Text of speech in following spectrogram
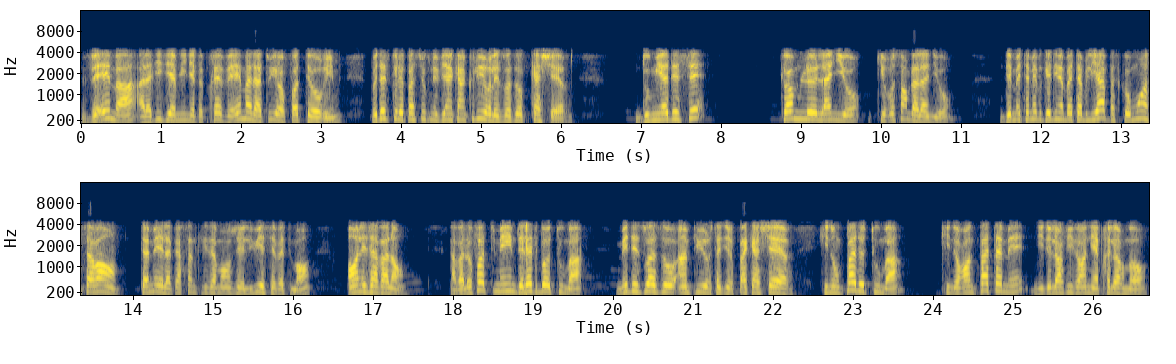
Ve'ema, à la dixième ligne à peu près, Ve'ema la tuyofot théorim. Peut-être que le pasouk ne vient qu'inclure les oiseaux cachers. Doumiadese, comme le l'agneau, qui ressemble à l'agneau. Demetame abatablia, parce qu'au moins ça rend tamé la personne qui les a mangés, lui et ses vêtements, en les avalant. Avalofot meim de mais des oiseaux impurs, c'est-à-dire pas cachers, qui n'ont pas de touma, qui ne rendent pas tamé, ni de leur vivant, ni après leur mort,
